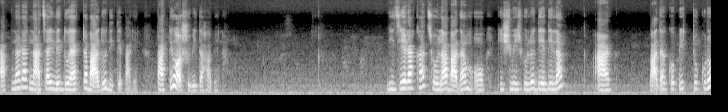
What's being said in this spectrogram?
আপনারা না চাইলে দু একটা বাদও দিতে পারেন। তাতেও অসুবিধা হবে না। ভিজিয়ে রাখা ছোলা, বাদাম ও কিশমিশগুলো দিয়ে দিলাম। আর বাঁধাকপির টুকরো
